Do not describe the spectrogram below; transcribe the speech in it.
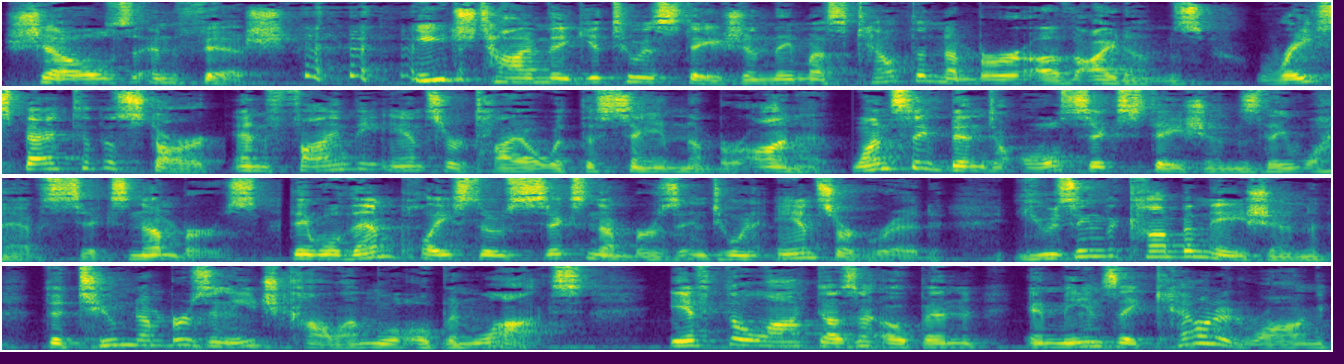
shells, and fish. Each time they get to a station, they must count the number of items, race back to the start, and find the answer tile with the same number on it. Once they've been to all six stations, they will have six numbers. They will then place those six numbers into an answer grid. Using the combination, the two numbers in each column will open locks. If the lock doesn't open, it means they counted wrong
